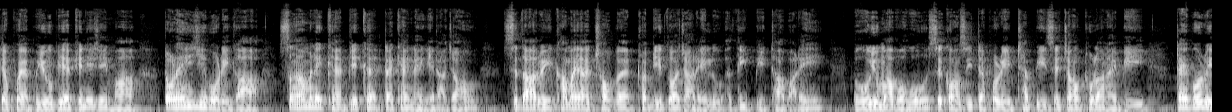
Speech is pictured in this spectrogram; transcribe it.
တပ်ဖွဲ့ဖျိုးဖျက်ဖြစ်နေချိန်မှာတော်လိုင်းရဲဘော်တွေက15မိနစ်ခန့်ပြစ်ခတ်တိုက်ခိုက်နိုင်ခဲ့တာကြောင့်စစ်သားတွေခမရ6ဘက်ထွက်ပြေးသွားကြတယ်လို့အသိပေးထားပါတယ်။ပဲခူးရုံမဘော်ကိုစစ်ကောင်စီတပ်ဖွဲ့တွေထပ်ပြီးစစ်ကြောင်းထိုးလာနိုင်ပြီးတိုက်ပွဲတွေ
